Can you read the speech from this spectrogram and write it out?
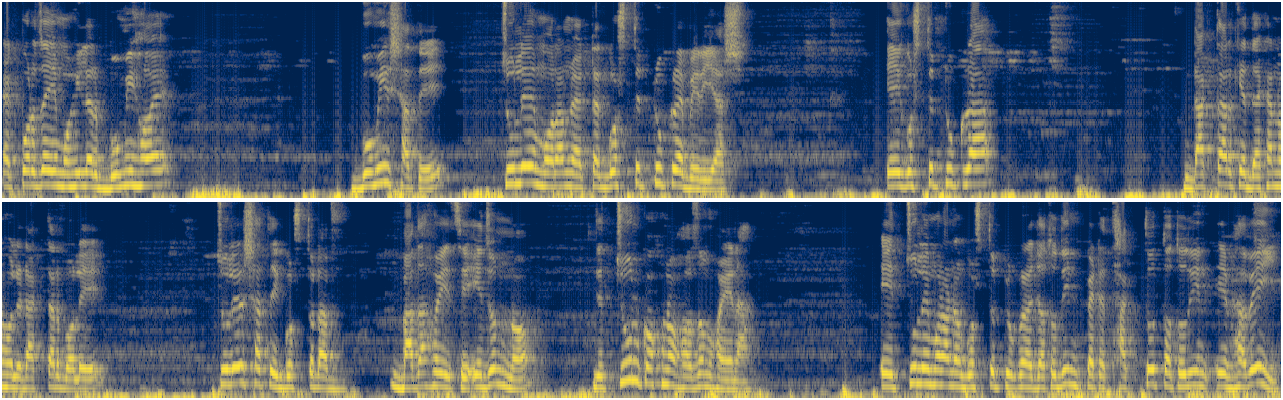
এক পর্যায়ে মহিলার বমি হয়। বমির সাথে চুলে মরানো একটা গোস্তের টুকরা বেরিয়ে আসে। এই গোস্তের টুকরা ডাক্তারকে দেখানো হলে ডাক্তার বলে, চুলের সাথে গোস্তটা বাঁধা হয়েছে এজন্য যে চুল কখনো হজম হয় না। এই চুলে মোড়ানো গোস্তের টুকরা যতদিন পেটে থাকতো, ততদিন এভাবেই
